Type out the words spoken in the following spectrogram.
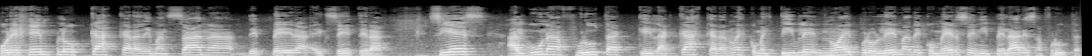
Por ejemplo, cáscara de manzana, de pera, etc. Si es alguna fruta que la cáscara no es comestible, no hay problema de comerse ni pelar esa fruta,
